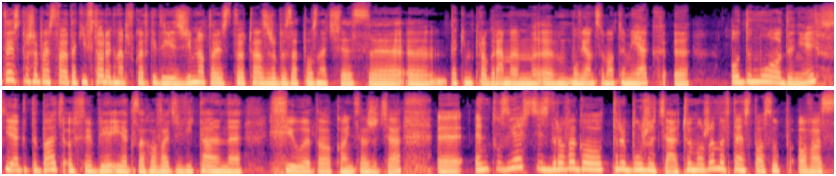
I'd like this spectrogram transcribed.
To jest, proszę Państwa, taki wtorek na przykład, kiedy jest zimno, to jest to czas, żeby zapoznać się z e, takim programem e, mówiącym o tym, jak e, odmłodnieć, jak dbać o siebie i jak zachować witalne siły do końca życia. Entuzjaści zdrowego trybu życia. Czy możemy w ten sposób o Was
